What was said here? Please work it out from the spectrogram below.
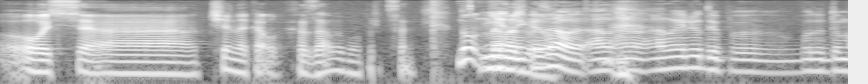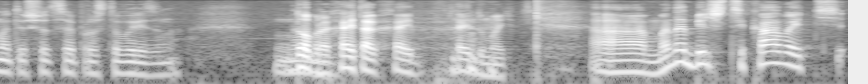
ось а, чи не казали ми про це? Ну, Ні, не казали, але, але люди будуть думати, що це просто вирізано. Добре, хай так, хай, хай думають. А, мене більш цікавить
